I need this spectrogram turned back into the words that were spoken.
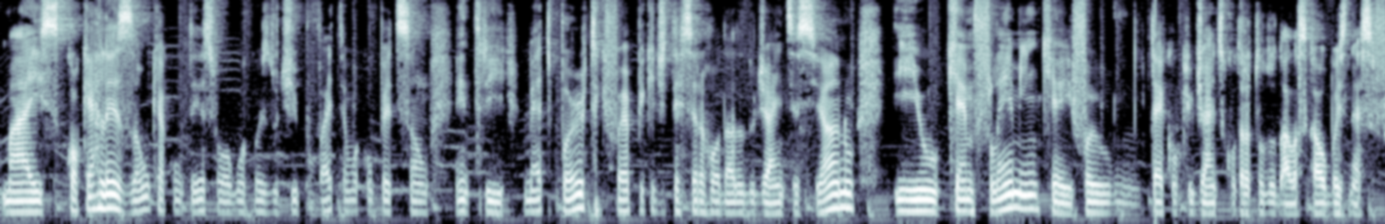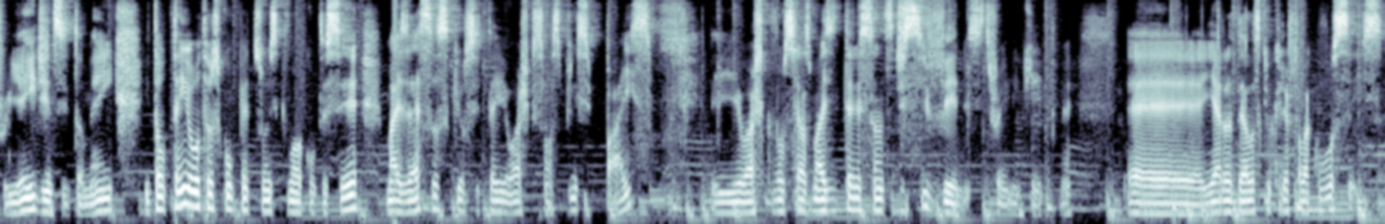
mas qualquer lesão que aconteça ou alguma coisa do tipo, vai ter uma competição entre Matt Pert, que foi a pick de terceira rodada do Giants esse ano, e o Cam Fleming, que foi um tackle que o Giants contratou do Dallas Cowboys nessa free agency também. Então tem outras competições que vão acontecer, mas essas que eu citei eu acho que são as principais. E eu acho que vão ser as mais interessantes de se ver nesse training camp, né? É, e era delas que eu queria falar com vocês.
